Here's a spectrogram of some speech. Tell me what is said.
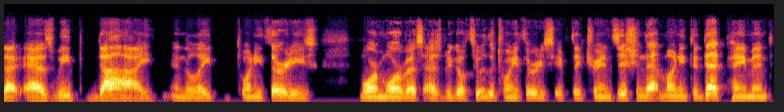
that as we die in the late 2030s, more and more of us as we go through the 2030s, if they transition that money to debt payment,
